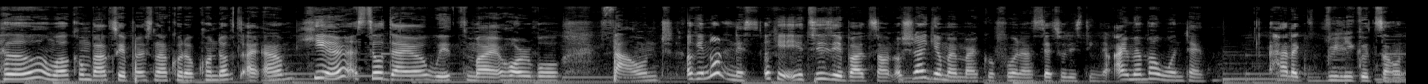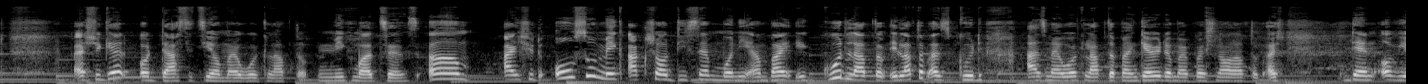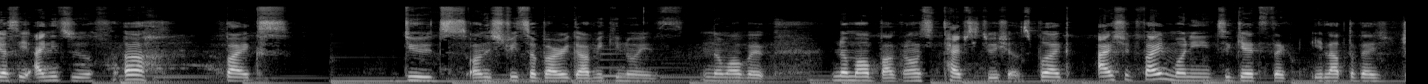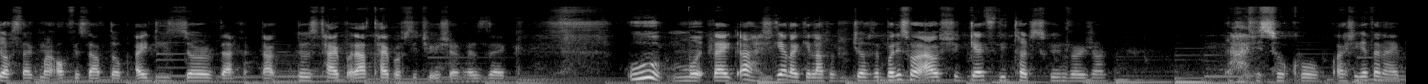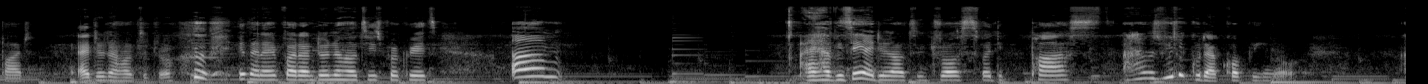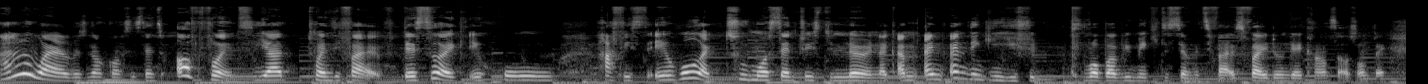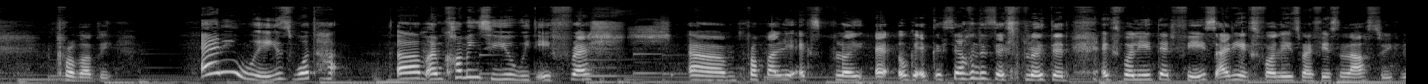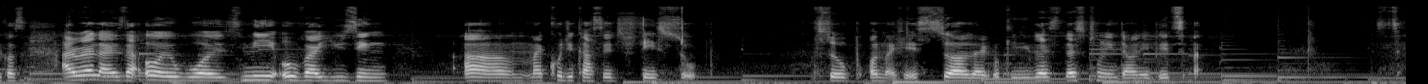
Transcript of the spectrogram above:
Hello and welcome back to a personal code of conduct. I am here, still dire with my horrible sound. Okay, not necessarily. Okay, it is a bad sound. Or should I get my microphone and settle this thing now? I remember one time I had like really good sound. I should get Audacity on my work laptop. Make mad sense. Um, I should also make actual decent money and buy a good laptop, a laptop as good as my work laptop, and get rid of my personal laptop. I, then obviously I need to. Uh, bikes, dudes on the streets of Bariga making noise, normal normal background type situations. But like I should find money to get like a laptop that is just like my office laptop. I deserve that that those type of that type of situation. It's like ooh like ah, I should get like a laptop just but this one I should get the touchscreen version. Ah, it's so cool. I should get an iPad. I don't know how to draw. with an iPad and don't know how to use Procreate. Um, I have been saying I don't know how to draw for the past, and I was really good at copying. You I don't know why I was not consistent. Off point, yeah, 25. There's still like a whole half a, a whole like two more centuries to learn. Like I'm, I'm, I'm thinking you should probably make it to 75 so I don't get cancer or something. Probably anyways, what ha- um, I'm coming to you with a fresh, um, properly exploit. Uh, okay, I exploited, exfoliated face. I didn't exfoliate my face last week because I realized that oh, it was me overusing um my kojic acid face soap soap on my face. So I was like, okay, let's let's tone it down a bit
